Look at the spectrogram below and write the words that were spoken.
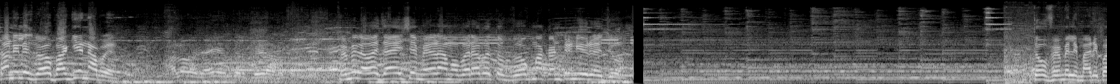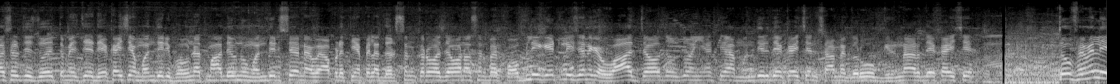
કાનીલેશ ભાઈ હવે ભાગીએ ને આપણે? હાલો જાય અંદર ફેમિલી હવે જાય છે મેળામાં બરાબર? તો બ્લોગમાં કન્ટિન્યુ રહેજો. તો ફેમિલી મારી પાછળ જે જોઈ તમે જે દેખાય છે મંદિર ભવનાથ મહાદેવનું મંદિર છે ને હવે આપણે ત્યાં પહેલાં દર્શન કરવા જવાનો છે ને ભાઈ પબ્લિક એટલી છે ને કે વાત જવા દો જો અહીંયાથી આ મંદિર દેખાય છે ને સામે ગરવો ગિરનાર દેખાય છે તો ફેમિલી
